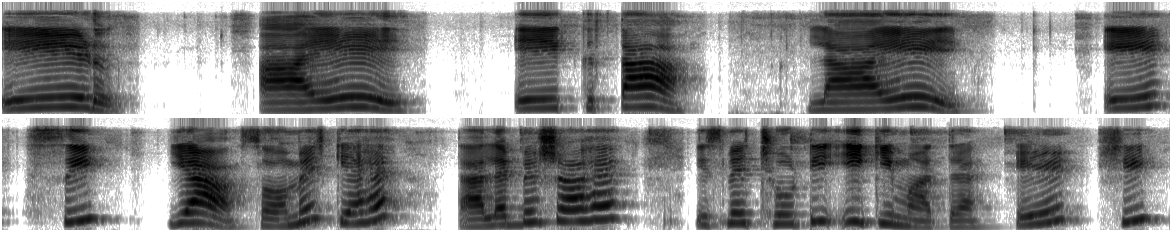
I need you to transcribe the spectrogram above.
एड़ आए, एकता लाए, ए, सी या सौ में क्या है? तालब्य श है। इसमें छोटी ई की मात्रा, ए, सी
